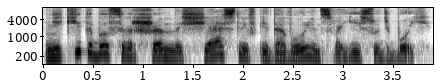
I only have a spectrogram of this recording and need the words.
Никита был совершенно счастлив и доволен своей судьбой.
